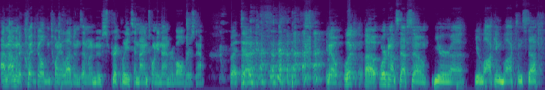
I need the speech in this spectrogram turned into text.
I'm, I'm going to quit building 2011s and I'm going to move strictly to 929 revolvers now. But uh, you know, look, uh, working on stuff. So your uh, your locking blocks and stuff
